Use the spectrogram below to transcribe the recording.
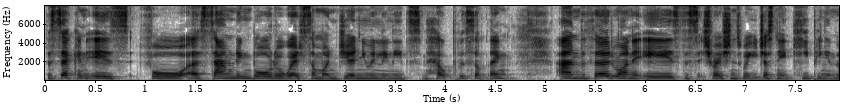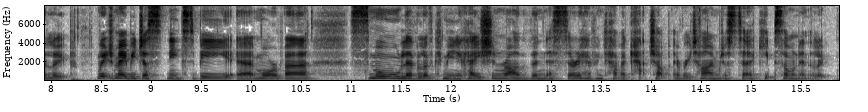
The second is for a sounding board or where someone genuinely needs some help with something. And the third one is the situations where you just need keeping in the loop, which maybe just needs to be uh, more of a small level of communication rather than necessarily having to have a catch up every time just to keep someone in the loop.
